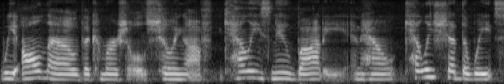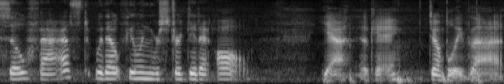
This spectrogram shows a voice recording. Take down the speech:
we all know the commercials showing off Kelly's new body and how Kelly shed the weight so fast without feeling restricted at all. Yeah, okay, don't believe that.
